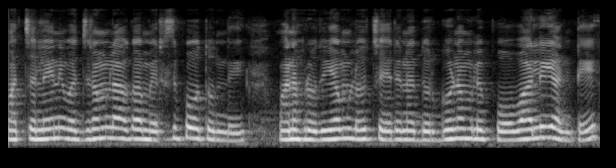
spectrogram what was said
మచ్చలేని వజ్రంలాగా మెరిసిపోతుంది. మన హృదయంలో చేరిన దుర్గుణములు పోవాలి అంటే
